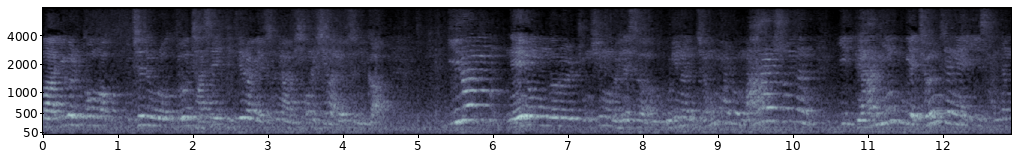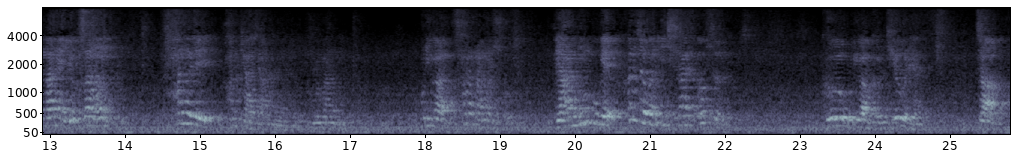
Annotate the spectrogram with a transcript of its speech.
막 이걸 또 막 구체적으로 더 자세히 디테일하게 설명하기 오늘 시간이 없으니까 이런 내용들을 중심으로 해서 우리는 정말로 말할 수 없는 이 대한민국의 전쟁의 이 3년간의 역사는 하늘이 함께하지 않으면 불가능합니다. 우리가 살아남을 수 없어요. 대한민국의 흔적은 이 지상에서 없어요. 그 우리가 그걸 기억을 해야 돼요. 자,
